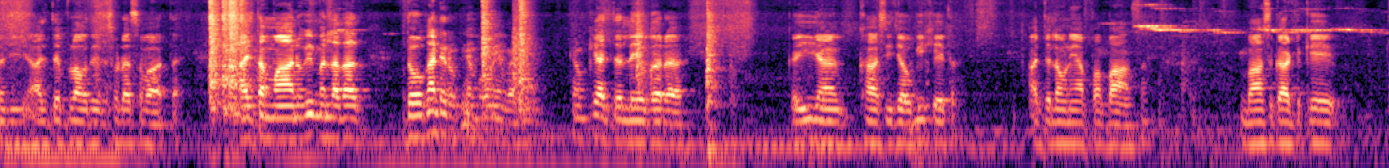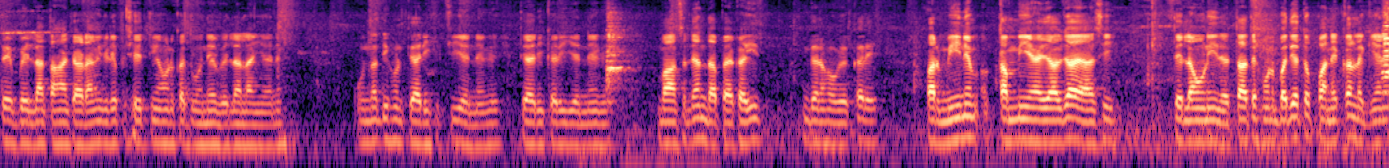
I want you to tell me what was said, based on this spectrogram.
ਅਕਾਲ ਜੀ, ਅੱਜ ਦੇ ਬਲੌਗ ਦੇ ਵਿੱਚ ਤੁਹਾਡਾ ਸਵਾਗਤ ਹੈ। ਅੱਜ ਤਾਂ ਮਾਂ ਨੂੰ ਵੀ ਮੈਨੂੰ ਲੱਗਦਾ 2 ਘੰਟੇ ਰੋਟੀਆਂ ਪਾਉਣੀਆਂ ਪੈਣੀਆਂ, ਕਿਉਂਕਿ ਅੱਜ ਲੇਬਰ ਕਈ ਜਾਂ ਖਾਸੀ ਜਾਊਗੀ ਖੇਤ। ਅੱਜ ਲਾਉਣੇ ਆਪਾਂ ਬਾਂਸ। ਬਾਂਸ ਕੱਢ ਕੇ ਤੇ ਬੇਲਾਂ ਤਾਂ ਚਾੜਾਂਗੇ ਜਿਹੜੇ ਪਛੇਤੀਆਂ ਹੁਣ ਕੱਦੂਆਂ ਦੀਆਂ ਬੇਲਾਂ ਲਾਈਆਂ ਨੇ। ਉਹਨਾਂ ਦੀ ਹੁਣ ਤਿਆਰੀ ਖਿੱਚੀ ਜਾਂਦੇ ਗੇ ਤਿਆਰੀ ਕਰੀ ਜਾਂਦੇ ਗੇ ਬਾਂਸ ਲਿਆਂਦਾ ਪਿਆ ਕਈ ਦਿਨ ਹੋ ਗਏ ਘਰੇ, ਪਰ ਮੀਂਹ ਨੇ ਕੰਮ ਹੀ ਇਹੋ ਜਿਹਾ ਉਲਝਾਇਆ ਸੀ ਤੇ ਲਾਉਣੀ ਦਿੱਤਾ ਤੇ ਹੁਣ ਵਧੀਆ ਧੁੱਪਾਂ ਨਿਕਲਣ ਲੱਗੀਆਂ ਨੇ।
